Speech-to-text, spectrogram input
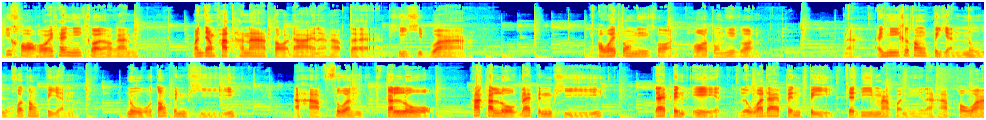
พี่ขอเอาไว้แค่นี้ก่อนแล้วกัน มันยังพัฒนาต่อได้นะครับ แต่พี่คิดว่า เอาไว้ตรงนี้ก่อน พอตรงนี้ก่อนนะไอ้นี่ก็ต้องเปลี่ยนหนูก็ต้องเปลี่ยนหนูต้องเป็นผีนะครับ ส่วนกะโหลก ถ้ากะโหลกได้เป็นผี ได้เป็นเอดหรือว่าได้เป็นปีกจะดีมากกว่านี้นะครับ เพราะว่า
